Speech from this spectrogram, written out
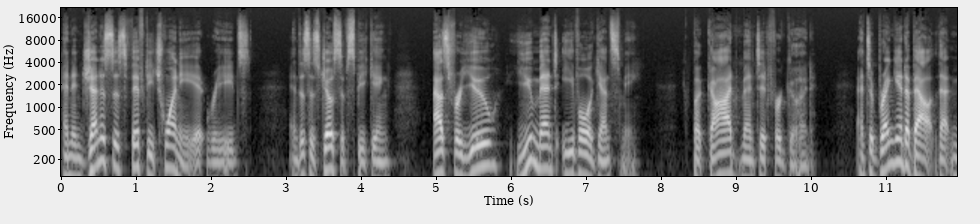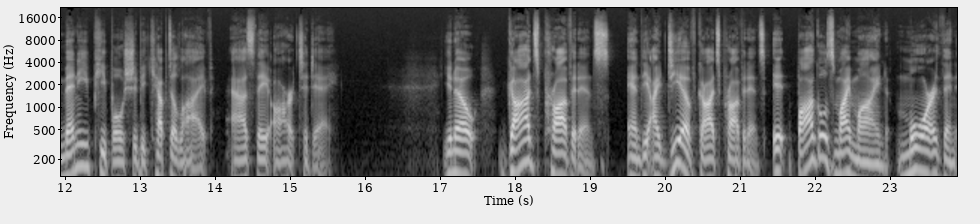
And in Genesis 50:20 it reads, and this is Joseph speaking, As for you, you meant evil against me but God meant it for good, and to bring it about that many people should be kept alive as they are today. You know, God's providence and the idea of God's providence, it boggles my mind more than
